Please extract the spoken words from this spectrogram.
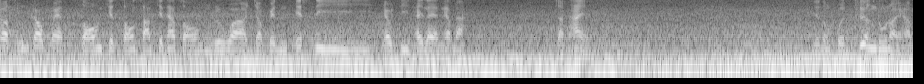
ก็ 0982723752 หรือว่าจะเป็น SD LG Thailand ครับนะ จัดให้ เดี๋ยวต้องเปิดเครื่องดูหน่อยครับ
